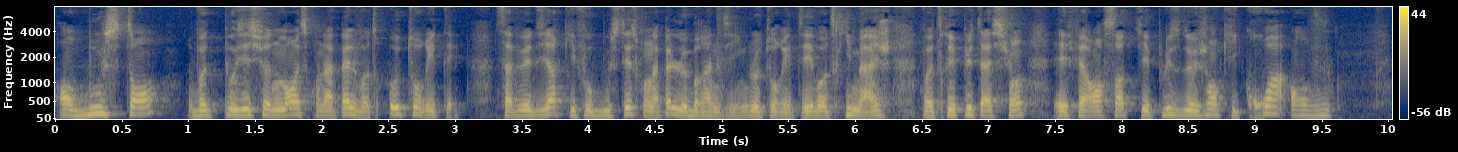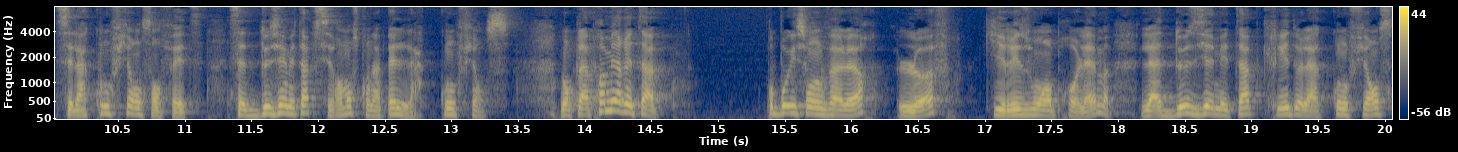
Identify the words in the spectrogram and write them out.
en boostant votre positionnement et ce qu'on appelle votre autorité. Ça veut dire qu'il faut booster ce qu'on appelle le branding, l'autorité, votre image, votre réputation et faire en sorte qu'il y ait plus de gens qui croient en vous. C'est la confiance en fait. Cette deuxième étape, c'est vraiment ce qu'on appelle la confiance. Donc la première étape, proposition de valeur, l'offre, qui résout un problème. La deuxième étape, créer de la confiance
